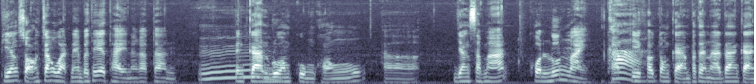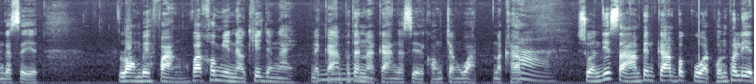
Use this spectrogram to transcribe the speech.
เพียง 2 จังหวัดในประเทศไทยนะครับท่านอืมเป็นการรวมกลุ่มของเออยังสมาร์ทคนรุ่นใหม่ครับค่ะที่เขาต้องการพัฒนาด้านการเกษตร ลองไปฟังว่าเขามีแนวคิดยังไง ในการอืมพัฒนาการเกษตรของจังหวัดนะครับค่ะ ส่วนที่ 3 เป็นการประกวดผลผลิต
